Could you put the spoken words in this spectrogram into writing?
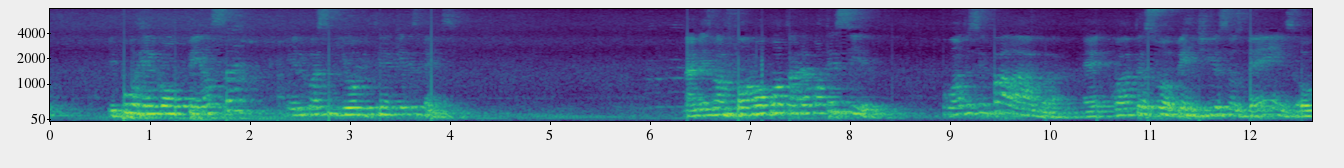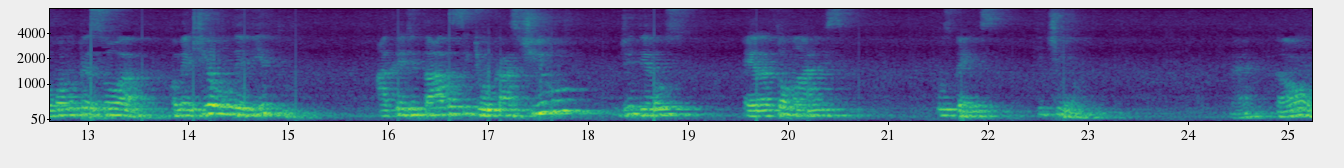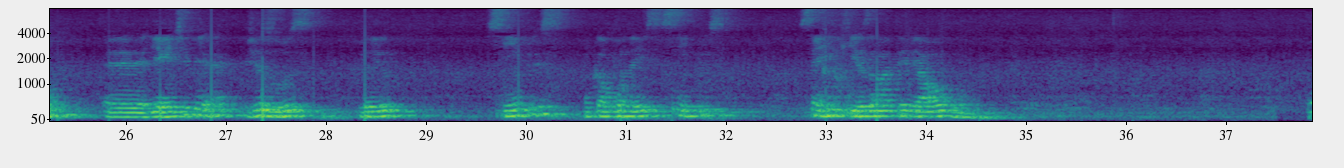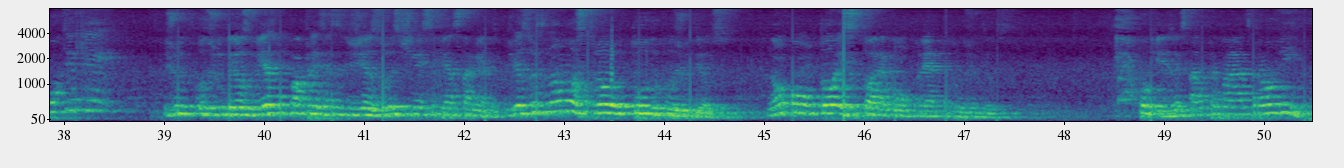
e, por recompensa, ele conseguiu obter aqueles bens. Da mesma forma, o contrário acontecia. Quando se falava, é, quando a pessoa perdia seus bens ou quando a pessoa cometia algum delito, acreditava-se que o castigo de Deus era tomar-lhes os bens que tinham. Né? Então, é, e a gente vê, né? Jesus veio simples, um camponês simples, sem riqueza material alguma. Por que, que os judeus, mesmo com a presença de Jesus, tinham esse pensamento? Jesus não mostrou tudo para os judeus não contou a história completa para os judeus. Porque eles já estavam preparados para ouvir.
